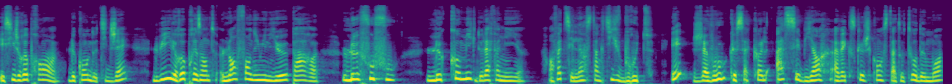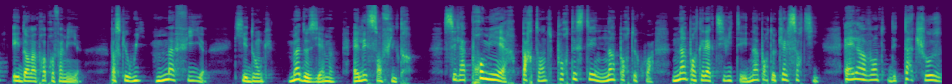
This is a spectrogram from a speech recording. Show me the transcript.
Et si je reprends le conte de TJ, lui, il représente l'enfant du milieu par le foufou, le comique de la famille. En fait, c'est l'instinctif brut. Et j'avoue que ça colle assez bien avec ce que je constate autour de moi et dans ma propre famille. Parce que oui, ma fille, qui est donc ma deuxième, elle est sans filtre. C'est la première partante pour tester n'importe quoi, n'importe quelle activité, n'importe quelle sortie. Elle invente des tas de choses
